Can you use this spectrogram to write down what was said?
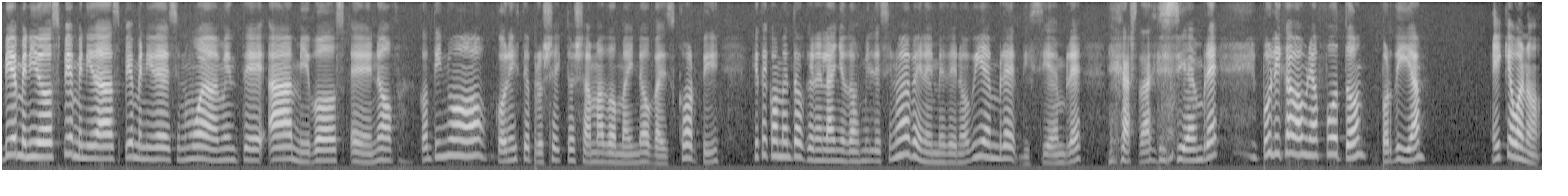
Bienvenidos, bienvenidas, bienvenidas nuevamente a Mi Voz en Off. Continúo con este proyecto llamado My Nova Scorpi, que te comento que en el año 2019, en el mes de noviembre, diciembre, hashtag diciembre, publicaba una foto por día y que bueno,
